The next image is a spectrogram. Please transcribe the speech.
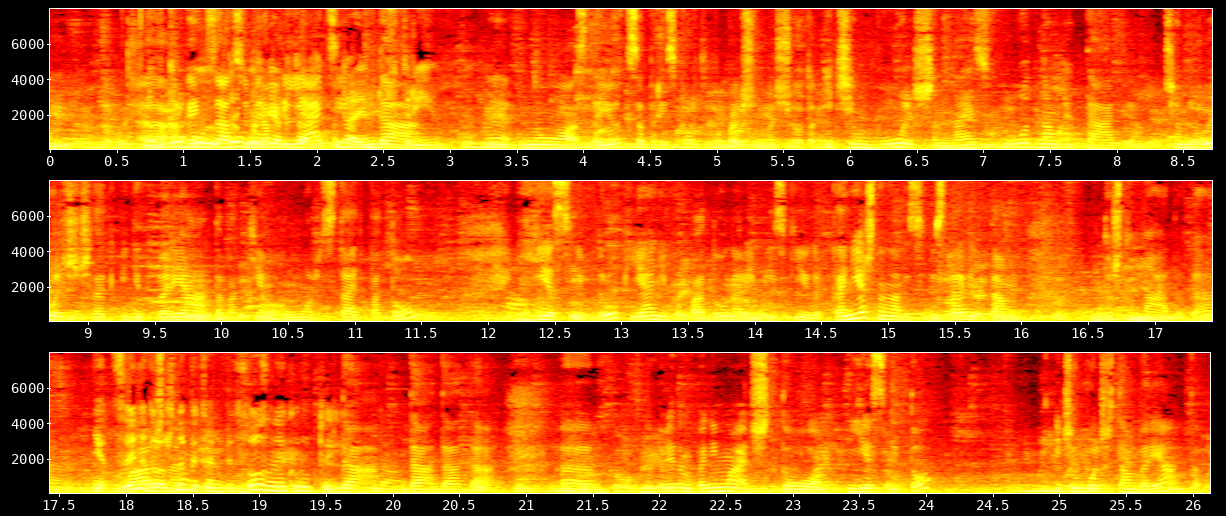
ну, в организацию другой мероприятий, вектор, да, индустрии. Да, но остается при спорте по большому счету. И чем больше на исходном этапе, чем больше человек видит вариантов, а кем он может стать потом, если вдруг я не попаду на Олимпийские игры. Конечно, надо себе ставить там не то, что надо, да. Нет, цели Важно. должны быть амбициозные и крутые. Да, да, да, да. да. Э, но при этом понимать, что если то, и чем больше там вариантов,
